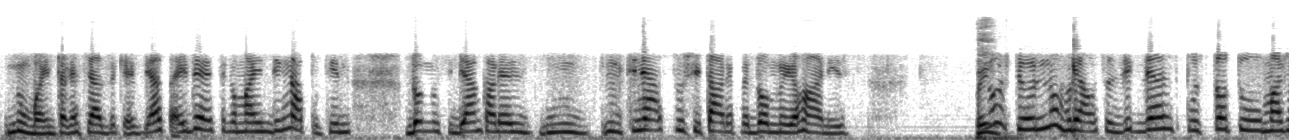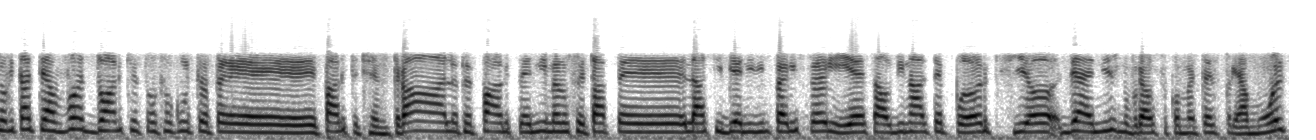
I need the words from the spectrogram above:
nu mă interesează chestia asta. Ideea este că m-a indignat puțin domnul Sibian, care îl ținea sus și tare pe domnul Iohannis. Păi... Nu știu, nu vreau să zic, de am spus totul, majoritatea văd doar ce s-a făcut pe parte centrală, pe parte, nimeni nu se uita pe la sibienii din periferie sau din alte părți, de aia nici nu vreau să comentez prea mult.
